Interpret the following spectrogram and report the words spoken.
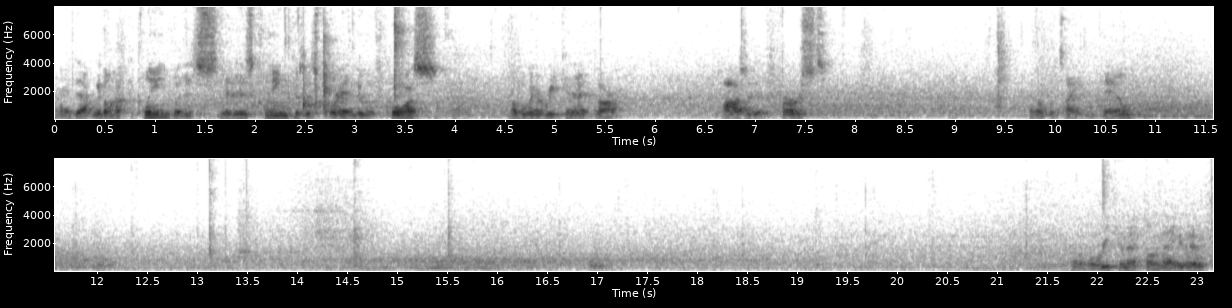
All right, that we don't have to clean, but it's, it is clean because it's brand new, of course. Now we're going to reconnect our positive first, and then we'll tighten it down. and we'll reconnect on negative.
